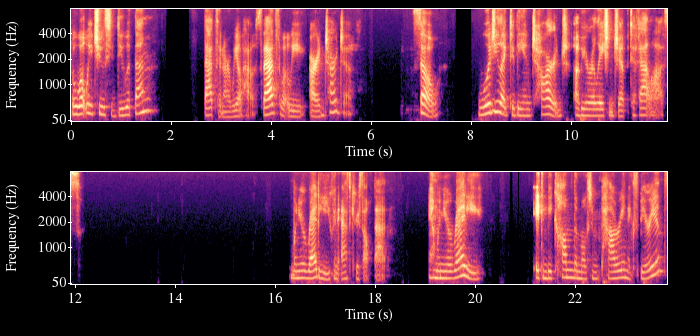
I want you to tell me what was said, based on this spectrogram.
but what we choose to do with them, that's in our wheelhouse. That's what we are in charge of. So, would you like to be in charge of your relationship to fat loss? When you're ready, you can ask yourself that. And when you're ready, it can become the most empowering experience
